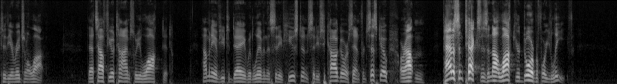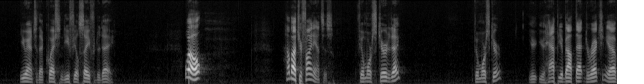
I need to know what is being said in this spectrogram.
to the original lock. That's how few times we locked it. How many of you today would live in the city of Houston, city of Chicago, or San Francisco, or out in Paterson, Texas, and not lock your door before you leave? You answer that question. Do you feel safer today? Well, how about your finances? Feel more secure today? Feel more secure? You're, you're happy about that direction? You have,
